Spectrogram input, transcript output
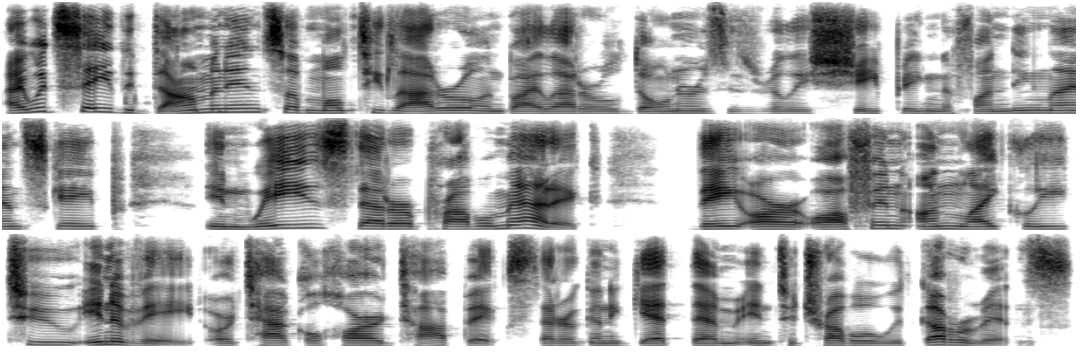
I would say the dominance of multilateral and bilateral donors is really shaping the funding landscape in ways that are problematic. They are often unlikely to innovate or tackle hard topics that are going to get them into trouble with governments.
